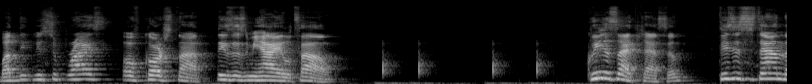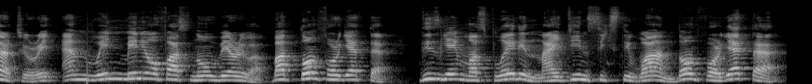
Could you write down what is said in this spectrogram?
But did we surprise? Of course not. This is Mikhail Tal. Queenside Castle. This is standard theory and when many of us know very well. But don't forget that. This game was played in 1961. Don't forget that.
